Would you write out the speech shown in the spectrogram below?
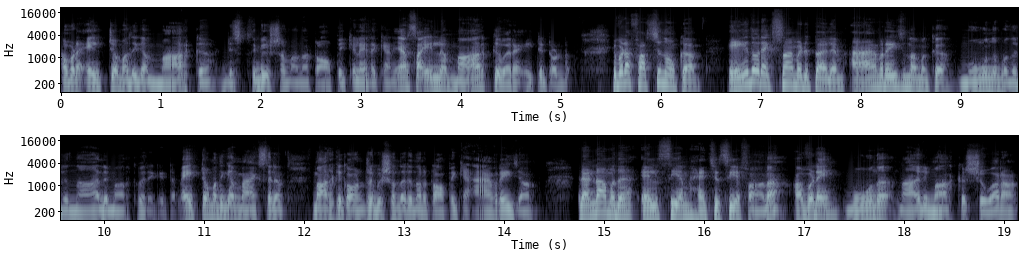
അവിടെ ഏറ്റവും അധികം മാർക്ക് ഡിസ്ട്രിബ്യൂഷൻ വന്ന ടോപ്പിക്കിൽ ഏതൊക്കെയാണ്? ഞാൻ സൈഡിൽ മാർക്ക് വരെ ഇട്ടിട്ടുണ്ട്. ഇവിടെ ഫസ്റ്റ് നോക്കുക ഏതൊരു എക്സാം എടുത്താലും ആവറേജ് നമുക്ക് മൂന്ന് മുതൽ നാല് മാർക്ക് വരെ കിട്ടും. ഏറ്റവും അധികം മാത്സിന് മാർക്ക് കോൺട്രിബ്യൂഷൻ തരുന്ന ഒരു ടോപ്പിക് ആവറേജ് ആണ്. രണ്ടാമത് L C M H C F ആണ്. അവിടെ മൂന്ന് നാല് മാർക്ക് ഷുവർ ആണ്.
